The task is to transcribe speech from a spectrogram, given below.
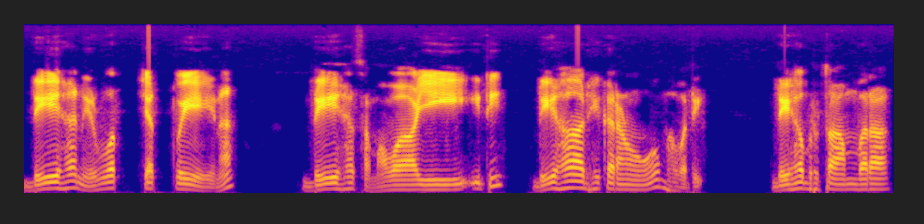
देहनिर्वर्त्यत्वेन देहसमवायी इति देहाधिकरणो भवति। देहभृताम्बर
